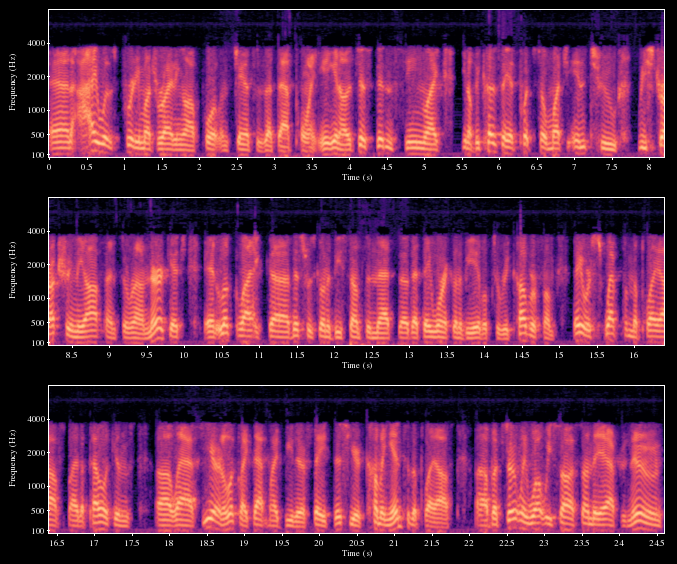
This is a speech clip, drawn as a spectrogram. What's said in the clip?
and I was pretty much writing off Portland's chances at that point. You know, it just didn't seem like, you know, because they had put so much into restructuring the offense around Nurkic, it looked like uh, this was going to be something that uh, that they weren't going to be able to recover from. They were swept from the playoffs by the Pelicans uh, last year, and it looked like that might be their fate this year coming into the playoffs. Uh, but certainly, what we saw Sunday afternoon,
